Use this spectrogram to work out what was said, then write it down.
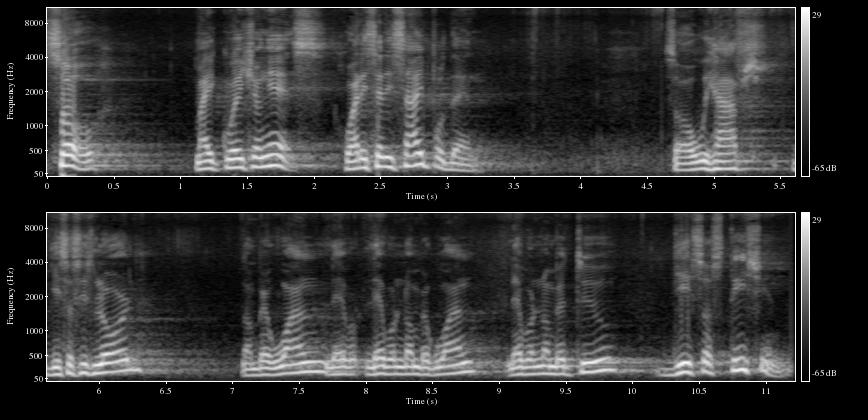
So, my question is what is a disciple then? So we have Jesus is Lord, number one, level, level number one. Level number two, Jesus teaching.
